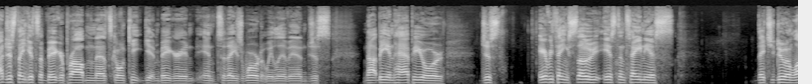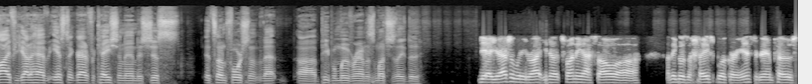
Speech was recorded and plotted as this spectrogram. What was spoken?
I just think it's a bigger problem that's going to keep getting bigger in in today's world that we live in. Just not being happy, or just everything's so instantaneous that you do in life. You got to have instant gratification, and it's just it's unfortunate that uh, people move around as much as they do. Yeah, you're absolutely right. You know, it's funny. I saw, uh, I think it was a Facebook or Instagram post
